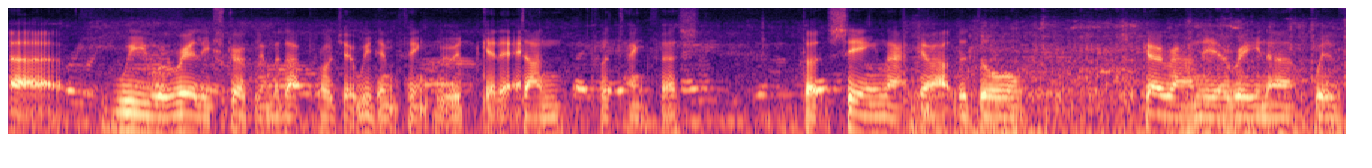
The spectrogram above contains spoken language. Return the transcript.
Uh, we were really struggling with that project. We didn't think we would get it done for Tankfest. But seeing that go out the door, go around the arena with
